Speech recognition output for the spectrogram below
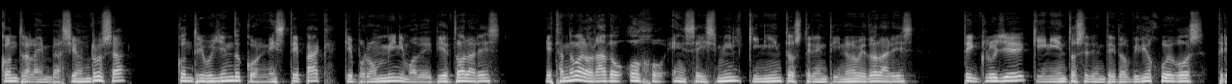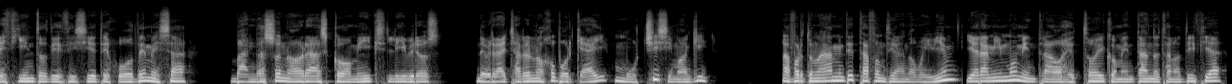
contra la invasión rusa, contribuyendo con este pack que por un mínimo de 10 dólares, estando valorado, ojo, en 6.539 dólares, te incluye 572 videojuegos, 317 juegos de mesa, bandas sonoras, cómics, libros. De verdad, echarle un ojo porque hay muchísimo aquí. Afortunadamente está funcionando muy bien y ahora mismo, mientras os estoy comentando esta noticia,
